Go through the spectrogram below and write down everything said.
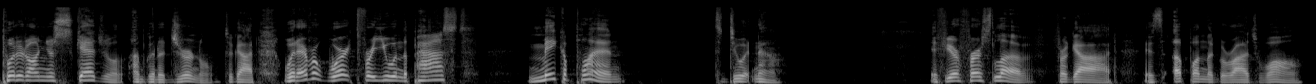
Put it on your schedule. I'm going to journal to God. Whatever worked for you in the past, make a plan to do it now. If your first love for God is up on the garage wall,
